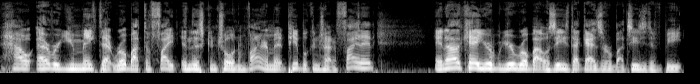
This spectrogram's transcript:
however you make that robot to fight in this controlled environment, people can try to fight it. And okay, your your robot was easy. That guy's robot's easy to beat.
